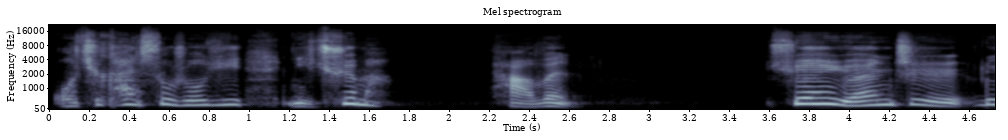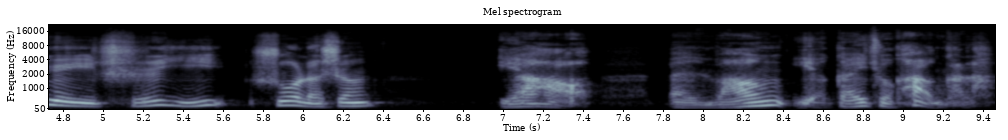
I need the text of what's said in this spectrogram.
我去看素如意，你去吗？他问。轩辕志略一迟疑，说了声：“也好，本王也该去看看了。”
